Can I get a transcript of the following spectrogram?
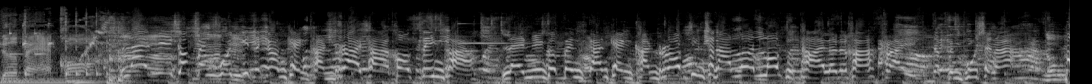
เดอแบกคอและนี่ก็เป็นบูธกิจกรรมแข่งขันราชาคอบซิ่งค่ะ และนี่ก็เป็นการแข่งขันรอบชิงชนะเลิศรอบสุดท้ายแล้วนะคะ ใครจะเป็นผู้ชนะ ไป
